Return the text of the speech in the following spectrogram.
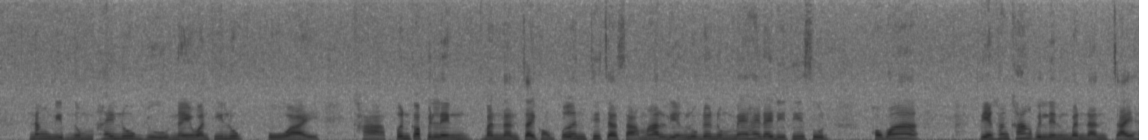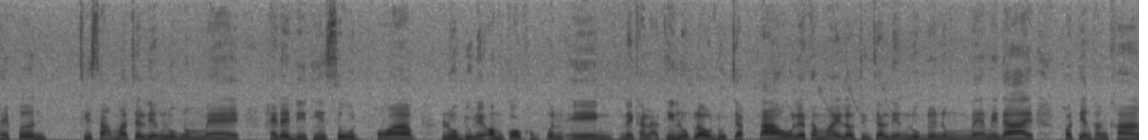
ๆ นั่งบีบนมให้ลูกอยู่ในวันที่ลูกป่วย ค่ะ เปิ้ลก็เป็นแรงบันดาลใจของเปิ้ลที่จะสามารถเลี้ยงลูกด้วยนมแม่ให้ได้ดีที่สุด เพราะว่าเตียงข้างๆ เป็นแรงบันดาลใจให้เปิ้ล ที่สามารถจะเลี้ยงลูกนมแม่ให้ได้ดีที่สุด เพราะว่าลูกอยู่ในอ้อมกอดของเปิ้ลเอง ในขณะที่ลูกเราดูดจากเต้า แล้วทำไมเราถึงจะเลี้ยงลูกด้วยนมแม่ไม่ได้ เพราะเตียงข้าง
